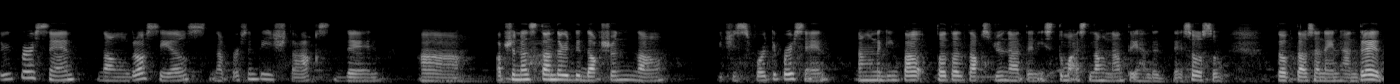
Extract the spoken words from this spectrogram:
3% ng gross sales na percentage tax, then uh, optional standard deduction ng which is 40%, ang naging total tax due natin is tumaas lang ng 300 pesos. So, 12,900.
